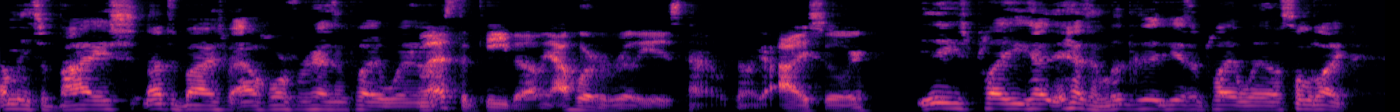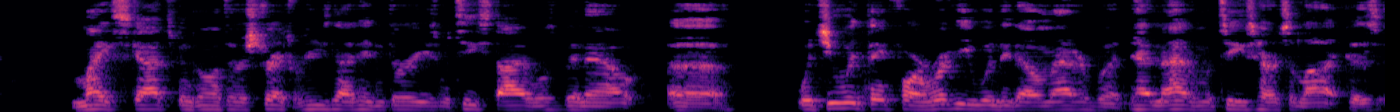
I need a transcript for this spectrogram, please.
I mean, it's a bias, not the bias, but Al Horford hasn't played well. Well, that's the key, though. I mean, Al Horford really is kind of looking like an eyesore. yeah, he's played. He has, it hasn't looked good. He hasn't played well. Someone like Mike Scott's been going through a stretch where he's not hitting threes. Matisse Thybulle's been out. Uh, which you wouldn't think for a rookie, you wouldn't think that would matter, but not having Matisse hurts a lot because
